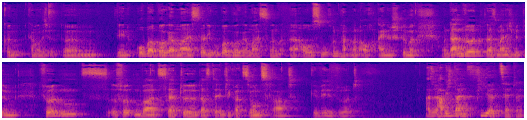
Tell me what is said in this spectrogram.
kann man sich ähm, den Oberbürgermeister, die Oberbürgermeisterin äh, aussuchen, hat man auch eine Stimme. Und dann wird, das meine ich mit dem vierten, vierten Wahlzettel, dass der Integrationsrat gewählt wird. Also habe ich dann vier Zettel?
